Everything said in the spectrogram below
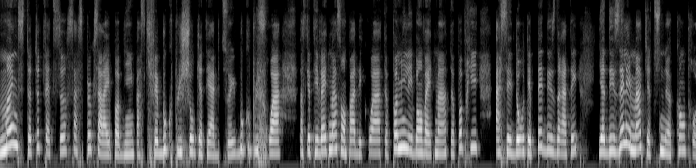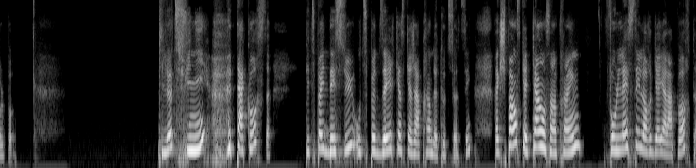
même si tu as tout fait ça, ça se peut que ça n'aille pas bien parce qu'il fait beaucoup plus chaud que tu es habitué, beaucoup plus froid, parce que tes vêtements ne sont pas adéquats, tu n'as pas mis les bons vêtements, tu n'as pas pris assez d'eau, tu es peut-être déshydraté. Il y a des éléments que tu ne contrôles pas. Puis là, tu finis ta course, puis tu peux être déçu ou tu peux te dire qu'est-ce que j'apprends de tout ça. Fait que je pense que quand on s'entraîne, il faut laisser l'orgueil à la porte,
